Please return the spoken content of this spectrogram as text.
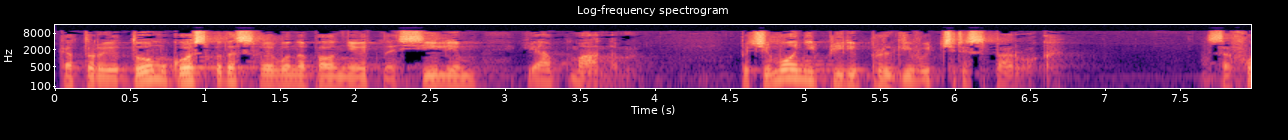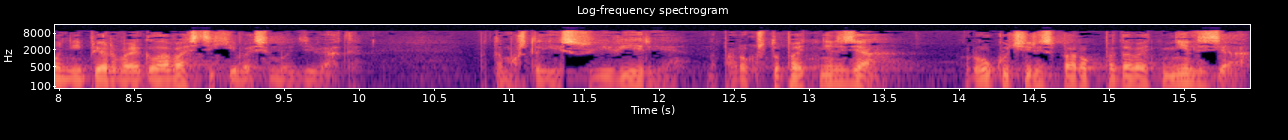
которые дом Господа своего наполняют насилием и обманом. Почему они перепрыгивают через порог? Сафонии 1 глава, стихи 8 и 9. Потому что есть суеверие. На порог ступать нельзя. Руку через порог подавать нельзя.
